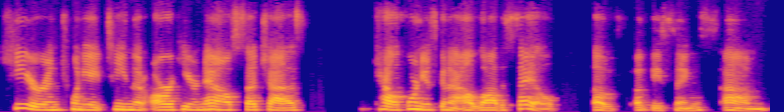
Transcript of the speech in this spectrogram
here in 2018 that are here now, such as California is going to outlaw the sale of, of these things, um,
